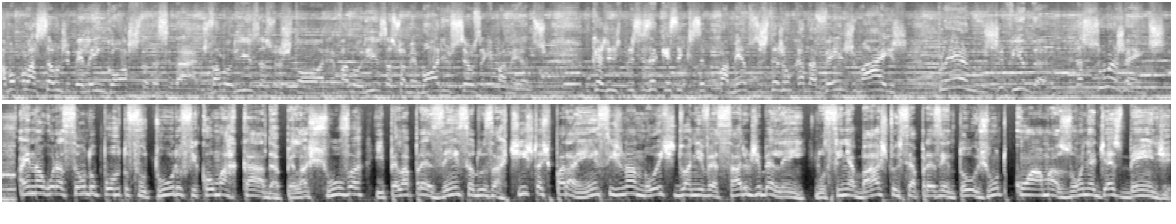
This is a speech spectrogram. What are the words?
A população de Belém gosta da cidade, valoriza a sua história, valoriza a sua memória e os seus equipamentos. O que a gente precisa é que esses equipamentos estejam cada vez mais plenos de vida da sua gente. A inauguração do Porto Futuro ficou marcada pela chuva e pela presença dos artistas paraenses na noite do aniversário de Belém. Lucínia Bastos se apresentou junto com a Amazônia Jazz Band.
